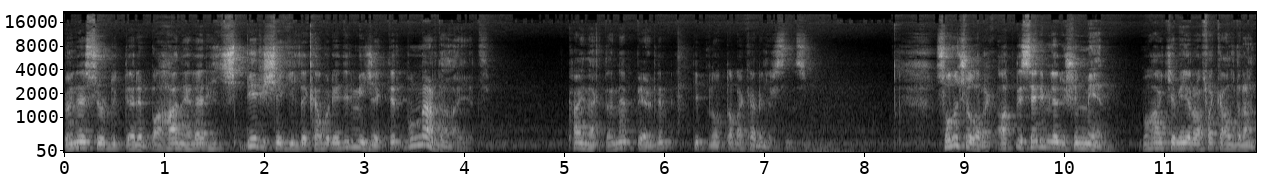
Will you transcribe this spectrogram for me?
Öne sürdükleri bahaneler hiçbir şekilde kabul edilmeyecektir. Bunlar da ayet. Kaynaklarını hep verdim. Dipnotta bakabilirsiniz. Sonuç olarak aklı selimle düşünmeyen, muhakemeyi rafa kaldıran,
